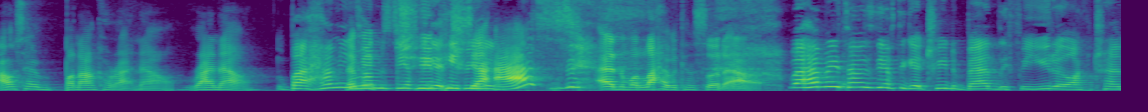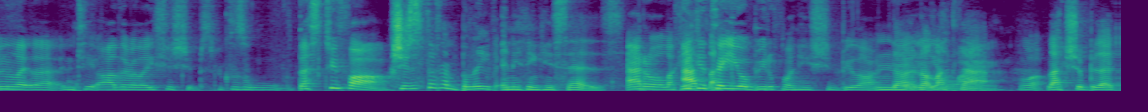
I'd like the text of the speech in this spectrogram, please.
I'll say bananka right now, right now. But how many Let me times do you have to get piece treated? your ass, and wallahi we can sort it out. But how many times do you have to get treated badly for you to like translate that into other relationships? Because that's too far She just doesn't believe anything he says. at all. Like he I- could say like- you're beautiful, and he should be like, No, "Yeah, not you're like that. lying." What? Like she'll be like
